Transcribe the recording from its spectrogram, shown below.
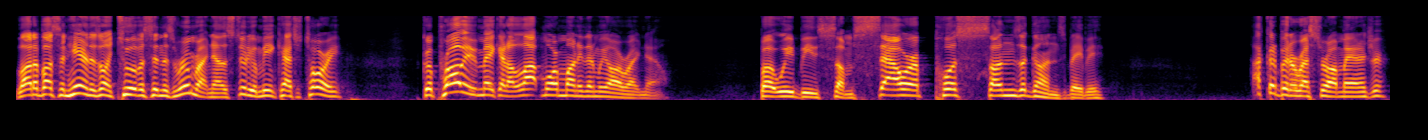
a lot of us in here, and there's only two of us in this room right now, the studio, me and Cacciatore, could probably be making a lot more money than we are right now but we'd be some sour puss sons of guns, baby. I could have been a restaurant manager.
